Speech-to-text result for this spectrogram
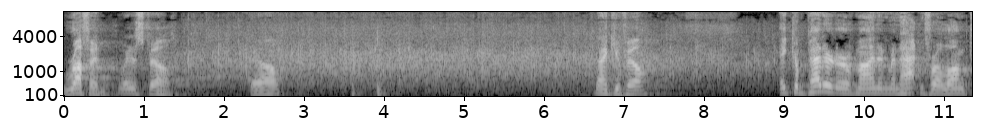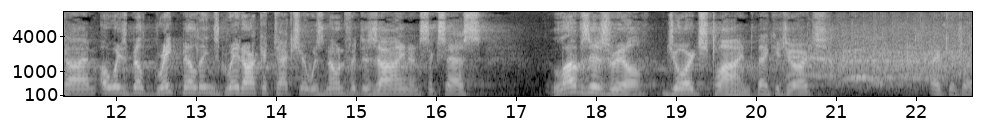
Ruffin. Where's Phil? Phil. Thank you, Phil. A competitor of mine in Manhattan for a long time, always built great buildings, great architecture, was known for design and success. Loves Israel, George Klein. Thank you, George. Thank you, George.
